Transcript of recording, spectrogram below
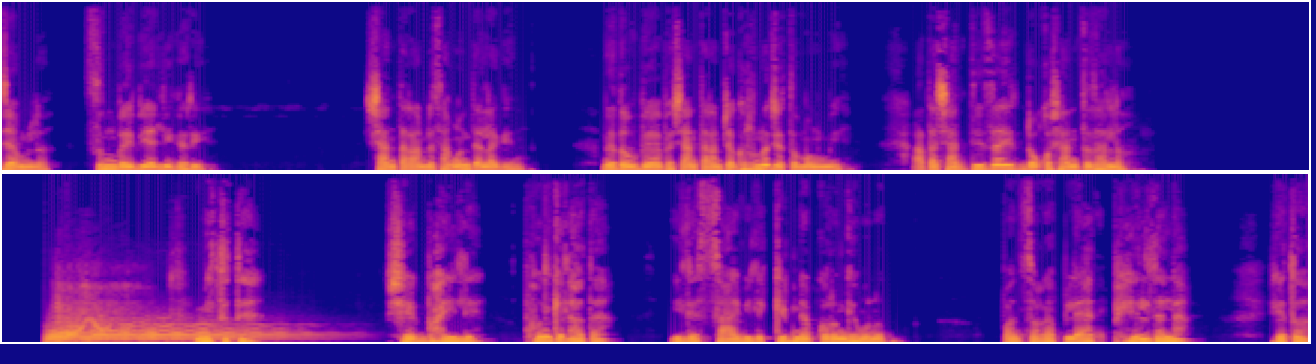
जमलं. सुनबाई बी आली घरी. शांतारामला सांगून द्या लागेल नाही तर उद्या उद्या शांतारामच्या घरूनच येतो मग मी. आता शांतीचं डोकं शांत झालं. मी तिथे शेख भाईले फोन केला होता. इले सावीले किडनॅप करून घे म्हणून. पण सगळा प्लॅन फेल झाला. हे तर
